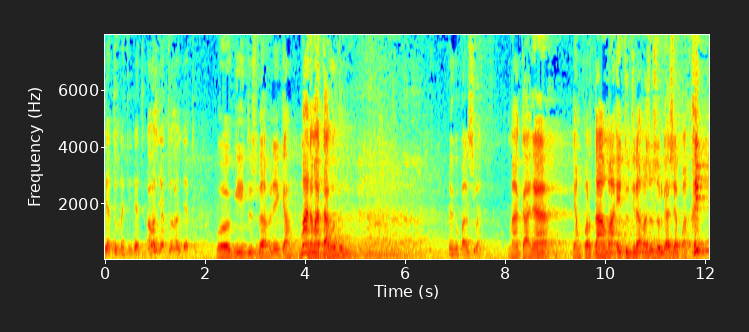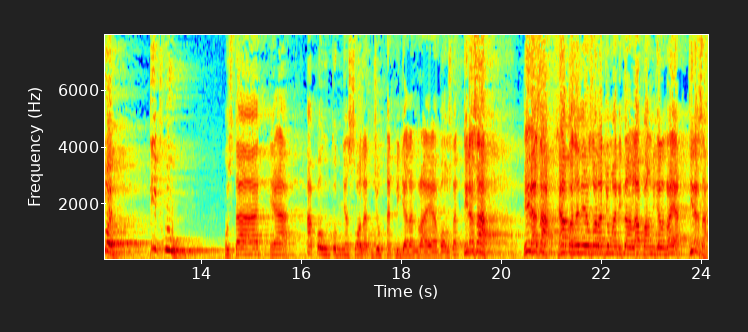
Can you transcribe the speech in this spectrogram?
Jatuh nanti jatuh. Awas jatuh, awas jatuh. Begitu sudah menikah, mana mata kau tadi? Ada kepalsuan. Makanya yang pertama itu tidak masuk surga siapa? Khibbun. Tipu. Ustaz, ya, apa hukumnya solat Jumat di jalan raya Pak Ustaz? Tidak sah. Tidak sah. Siapa saja yang sholat Jumat di tanah lapang di jalan raya, tidak sah.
